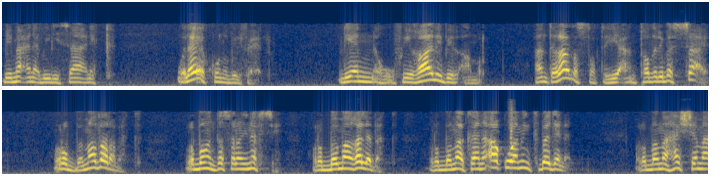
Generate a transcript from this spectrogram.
بمعنى بلسانك ولا يكون بالفعل. لأنه في غالب الأمر أنت لا تستطيع أن تضرب السائل. ربما ضربك ربما انتصر لنفسه ربما غلبك ربما كان أقوى منك بدنا ربما هشم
